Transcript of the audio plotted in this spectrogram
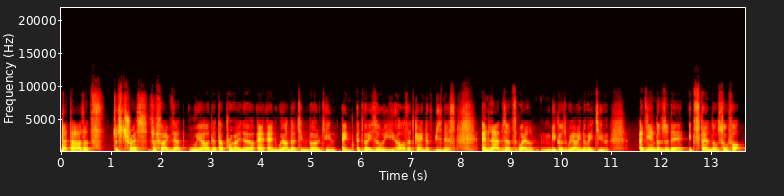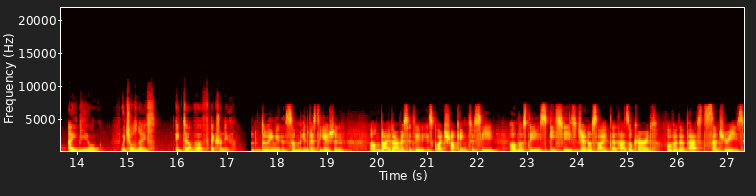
Data that's to stress the fact that we are a data provider and, and, we are not involved in, in advisory or that kind of business. And labs, that's well, because we are innovative. At the end of the day, it stands also for ideal, which was nice in terms of acronym. Doing some investigation on biodiversity is quite shocking to see almost the species genocide that has occurred over the past centuries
